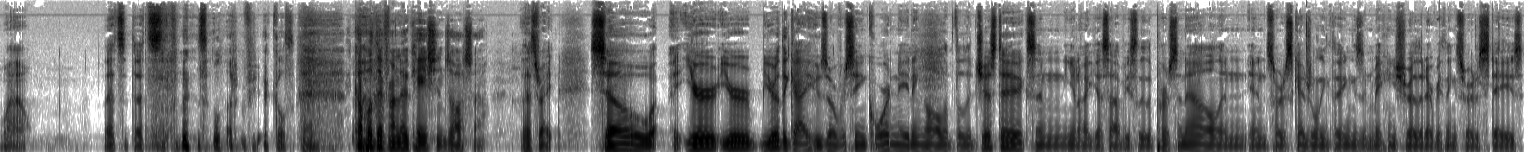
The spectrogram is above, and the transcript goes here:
Wow, that's that's that's a lot of vehicles. A couple different locations also. That's right. So uh, you're you're you're the guy who's overseeing coordinating all of the logistics and you know I guess obviously the personnel and and sort of scheduling things and making sure that everything sort of stays.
